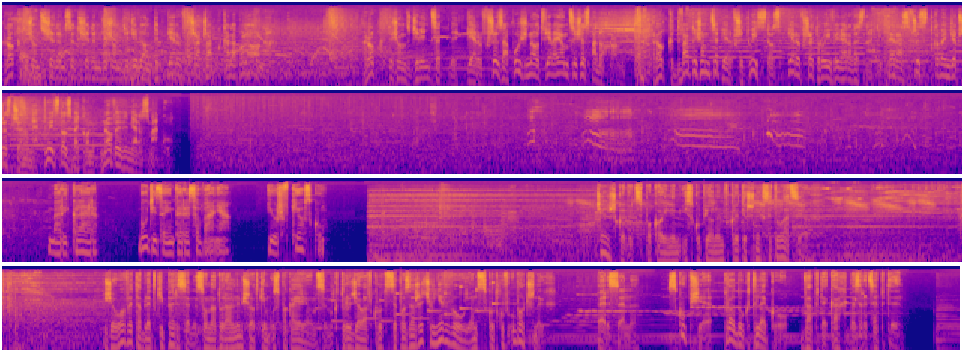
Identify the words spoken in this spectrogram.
Rok 1779. Pierwsza czapka Napoleona. Rok 1900. Pierwszy za późno otwierający się spadochron. Rok 2001. Twistos. Pierwsze trójwymiarowe snaki. Teraz wszystko będzie przestrzenne. Twistos Bacon. Nowy wymiar smaku. Marie Claire budzi zainteresowania. Już w kiosku. Ciężko być spokojnym i skupionym w krytycznych sytuacjach. Ziołowe tabletki Persen są naturalnym środkiem uspokajającym, który działa wkrótce po zażyciu, nie wywołując skutków ubocznych. Persen. Skup się. Produkt leku. W aptekach bez recepty.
